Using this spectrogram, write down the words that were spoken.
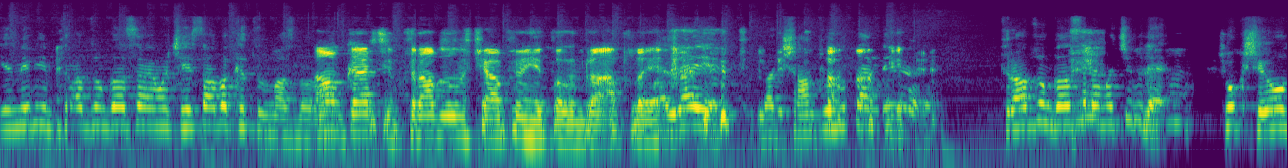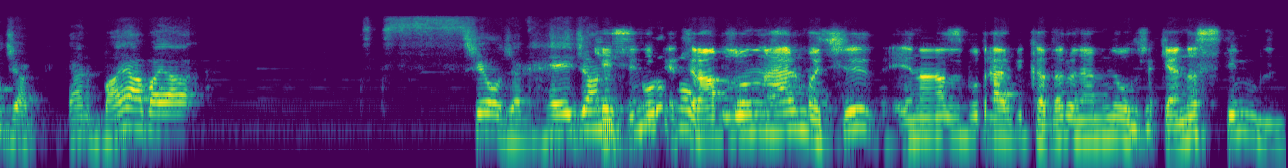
ya ne bileyim Trabzon Galatasaray maçı hesaba katılmaz normal. Tamam kardeşim Trabzon'u şampiyon yapalım rahatla ya. Hayır hayır. Bak şampiyonluktan demiyorum. Trabzon Galatasaray maçı bile çok şey olacak. Yani baya baya şey olacak. Heyecanlı. Kesinlikle Trabzon'un her maçı en az bu derbi kadar önemli olacak. Yani nasıl diyeyim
